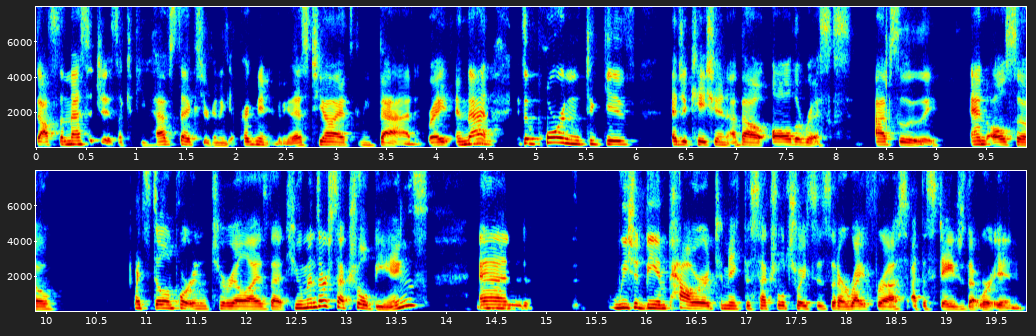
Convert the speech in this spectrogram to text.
that's the message. messages. Like if you have sex, you're going to get pregnant, you're going to get STI, it's going to be bad, right? And that yeah. it's important to give education about all the risks, absolutely. And also, it's still important to realize that humans are sexual beings, mm-hmm. and we should be empowered to make the sexual choices that are right for us at the stage that we're in.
